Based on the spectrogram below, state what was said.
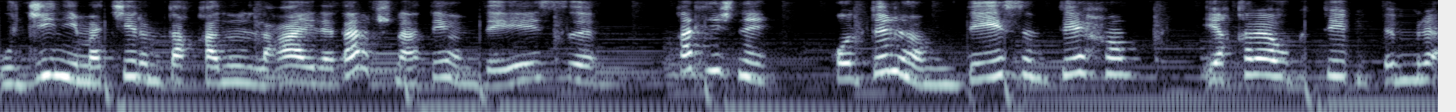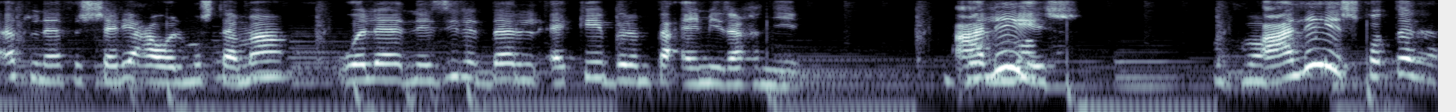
وتجيني matière متاع قانون العائلة تعرف شنو نعطيهم ديس قالت لي شنو؟ قلت لهم ديس متاعهم يقراوا كتاب امرأتنا في الشريعة والمجتمع ولا نزيل الدار الأكابر متاع أميرة غنيم. علاش؟ علاش؟ قلت لها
